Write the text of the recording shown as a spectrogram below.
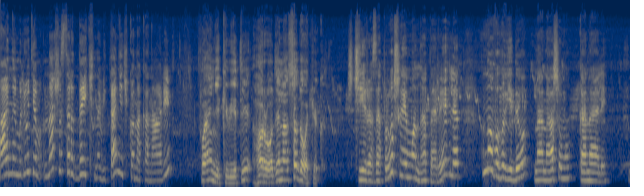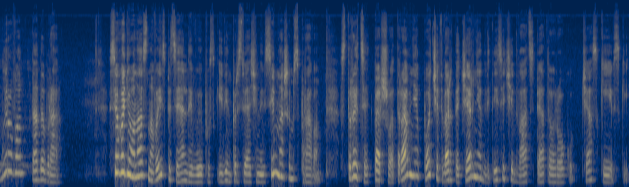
файним людям наше сердечне вітанечко на каналі. Файні квіти, городина, садочок. Щиро запрошуємо на перегляд нового відео на нашому каналі. Миру вам та добра! Сьогодні у нас новий спеціальний випуск, і він присвячений всім нашим справам з 31 травня по 4 червня 2025 року, час київський.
